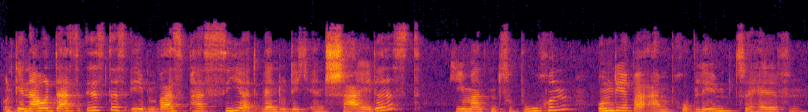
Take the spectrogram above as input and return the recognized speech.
Und genau das ist es eben, was passiert, wenn du dich entscheidest, jemanden zu buchen, um dir bei einem Problem zu helfen.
